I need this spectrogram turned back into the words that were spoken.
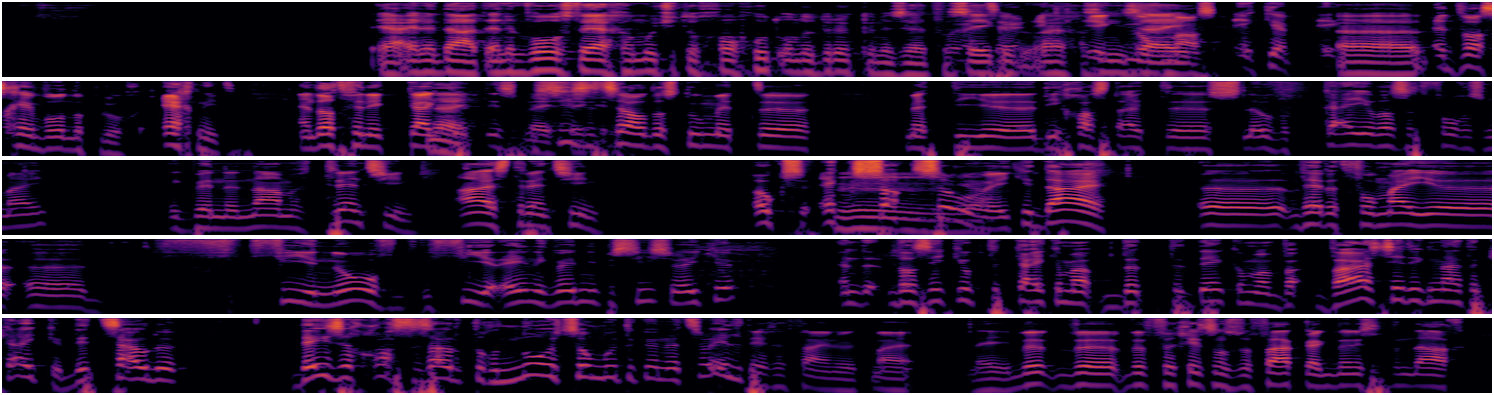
Ja, inderdaad. En een Wolfsberger moet je toch gewoon goed onder druk kunnen zetten. Zeker ik, gezien ik, zij... Nogmaals, ik heb, ik, uh, het was geen wonderploeg. Echt niet. En dat vind ik... Kijk, nee, dit is precies hetzelfde als toen met, uh, met die, uh, die gast uit Slowakije was het volgens mij. Ik ben de naam... Trentin. AS Trentin. Ook exact mm, zo, ja. weet je. Daar werd het voor mij 4-0 of 4-1. Ik weet niet precies, weet je. En dan zit je ook te kijken, maar te denken, maar waar zit ik naar te kijken? Dit zouden deze gasten zouden toch nooit zo moeten kunnen spelen tegen Feyenoord. Maar nee, we, we, we vergissen ons wel vaak. Kijk, dan is er vandaag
